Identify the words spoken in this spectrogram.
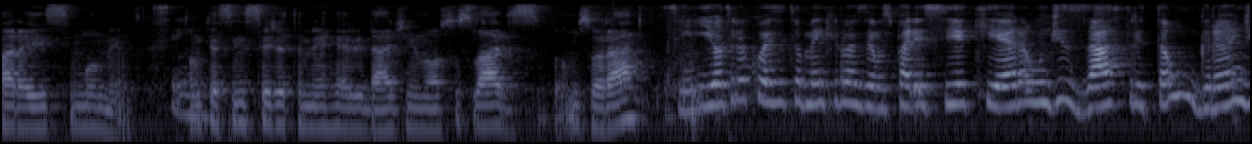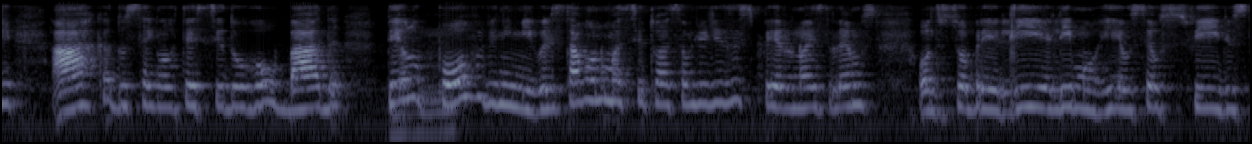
para esse momento. Sim. Então, que assim seja também a realidade em nossos lares. Vamos orar? Sim, e outra coisa também que nós vemos, parecia que era um desastre tão grande a arca do Senhor ter sido roubada pelo uhum. povo do inimigo. Eles estavam numa situação de desespero. Nós lemos onde sobre Eli, Eli morreu, seus filhos,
